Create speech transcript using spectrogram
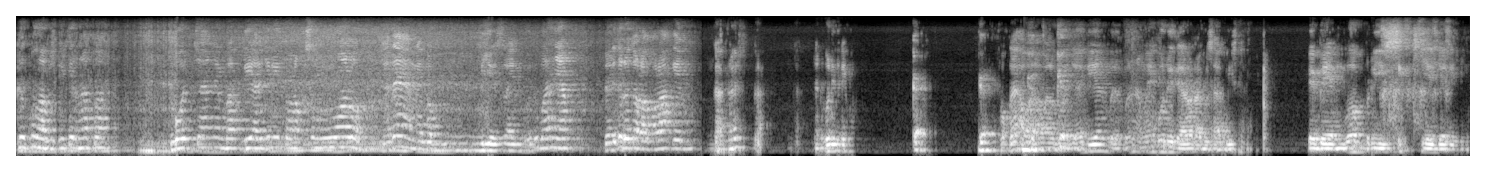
Gak, gue gak habis pikir kenapa Bocah nembak dia aja ditolak semua loh Ternyata yang nembak dia selain gue tuh banyak Dan itu udah tolak-tolakin Enggak, terus? Enggak, enggak Dan gue diterima Gak. Gak. Pokoknya awal-awal gue jadian bener-bener namanya gue diteror habis-habisan BBM gue berisik ya jadinya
